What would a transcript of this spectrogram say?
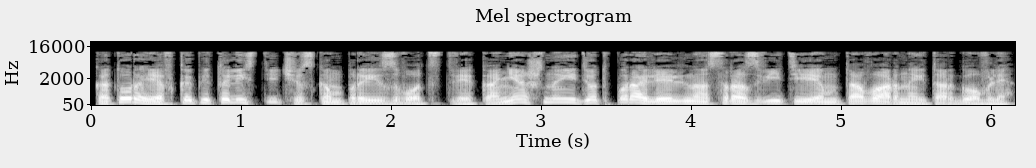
которая в капиталистическом производстве, конечно, идет параллельно с развитием товарной торговли.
